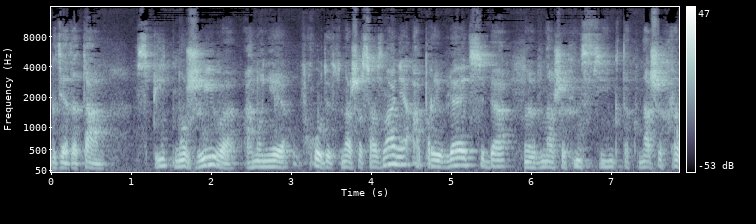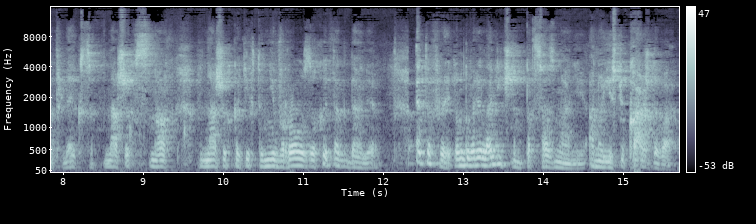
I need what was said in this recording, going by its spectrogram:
где-то там – спит, но живо, оно не входит в наше сознание, а проявляет себя в наших инстинктах, в наших рефлексах, в наших снах, в наших каких-то неврозах и так далее. Это Фрейд. Он говорил о личном подсознании. Оно есть у каждого.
